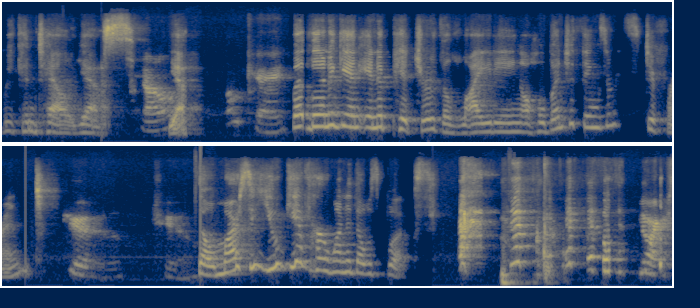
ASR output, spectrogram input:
we can tell, yes. tell? Yeah. Okay. But then again, in a picture, the lighting, a whole bunch of things are different. True. True. So, Marcie, you give her one of those books. Yours.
